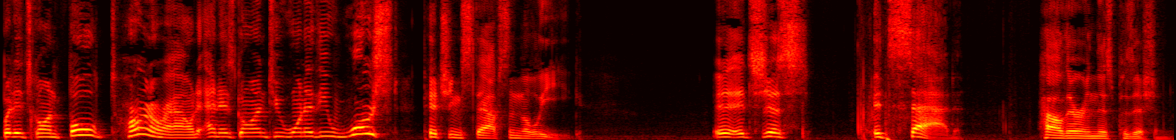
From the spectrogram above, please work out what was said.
but it's gone full turnaround and has gone to one of the worst pitching staffs in the league. It's just, it's sad how they're in this position.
